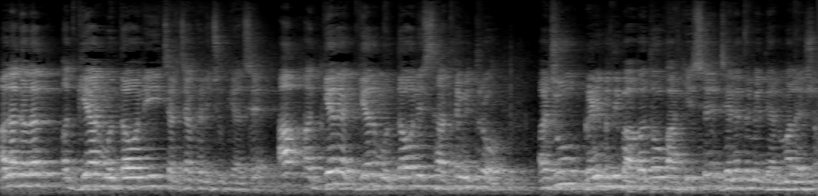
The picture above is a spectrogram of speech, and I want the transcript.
અલગ અલગ અગિયાર મુદ્દાઓની ચર્ચા કરી ચૂક્યા છે. આ અગિયાર અગિયાર મુદ્દાઓની સાથે મિત્રો, હજુ ઘણી બધી બાબતો બાકી છે, જેને તમે ધ્યાનમાં લેશો.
